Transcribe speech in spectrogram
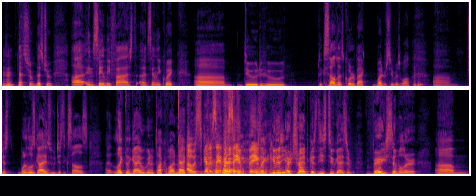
hmm That's true. That's true. Uh, insanely fast, uh, insanely quick. Um, dude who excelled as quarterback, wide receiver as well. Mm-hmm. Um, just one of those guys who just excels. Uh, like the guy we're going to talk about next. I was gonna say the same thing. Like, you're going to hear a trend because these two guys are very similar. Um,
